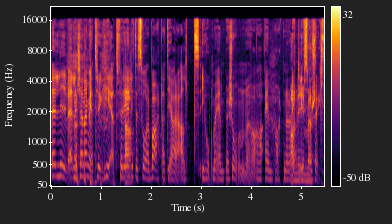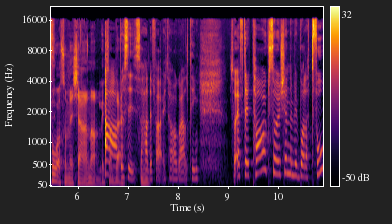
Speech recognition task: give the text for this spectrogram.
äh, liv eller känna mer trygghet. För det är Ja. lite sårbart att göra allt ihop med en person och ha en partner och Ja, ett ni är mest livsprojekt. två som är kärnan. Liksom, Ja, där. precis. Och hade företag och allting. Så efter ett tag så kände vi båda två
